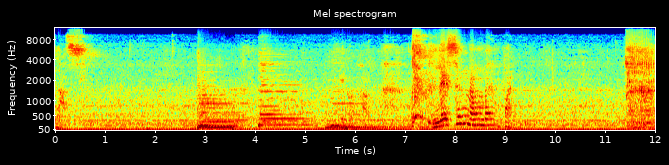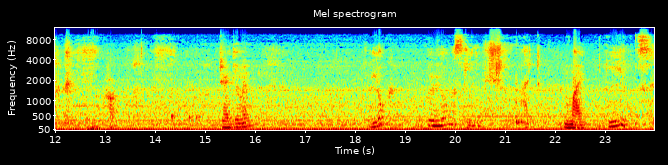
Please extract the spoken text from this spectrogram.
Class. Lesson number one. Gentlemen, look closely at my lips.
